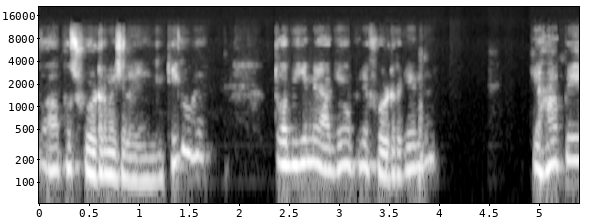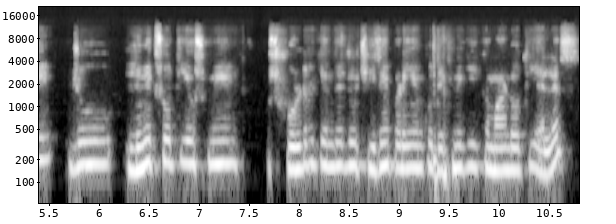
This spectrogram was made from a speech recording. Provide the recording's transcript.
तो आप उस फोल्डर में चले जाएँगे, ठीक हो गया? तो अब ये मैं आ गया हूँ अपने फोल्डर के अंदर। यहाँ पे जो लिनक्स होती है उसमें, उस फोल्डर के अंदर जो चीज़ें पड़ी हैं, उनको देखने की कमांड होती है एलएस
